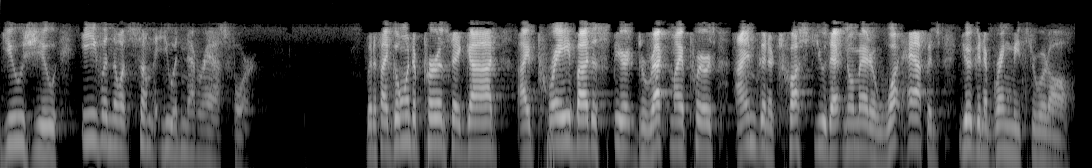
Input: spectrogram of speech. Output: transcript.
use you even though it's something that you would never ask for. But if I go into prayer and say, God, I pray by the Spirit, direct my prayers, I'm going to trust you that no matter what happens, you're going to bring me through it all.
